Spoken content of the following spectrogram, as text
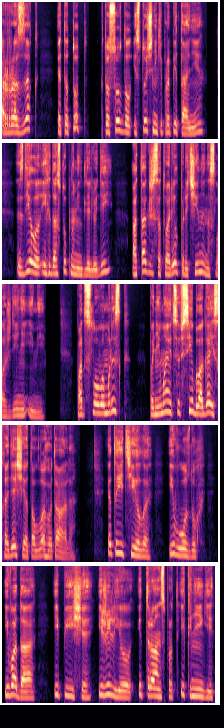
Ар-Раззак – это тот, кто создал источники пропитания, сделал их доступными для людей, а также сотворил причины наслаждения ими. Под словом «рыск» понимаются все блага, исходящие от Аллаху Тааля. Это и тело, и воздух, и вода, и пища, и жилье, и транспорт, и книги,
